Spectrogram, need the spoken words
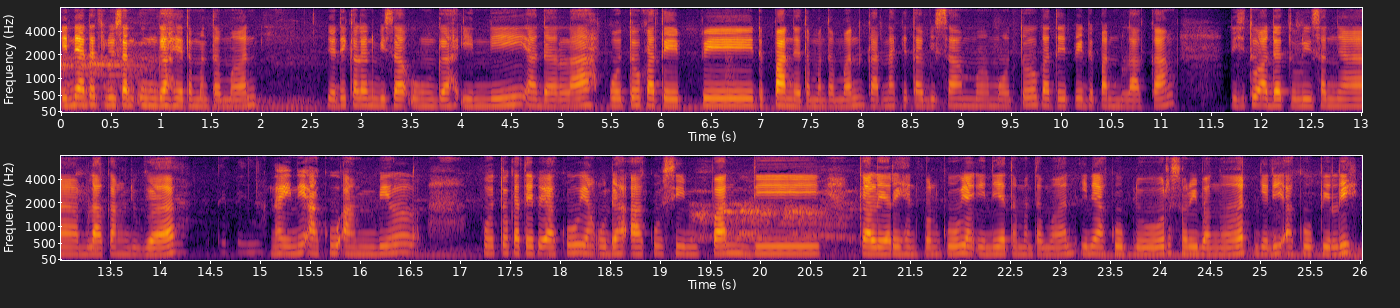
ini ada tulisan unggah ya teman-teman. Jadi kalian bisa unggah ini adalah foto KTP depan ya teman-teman. Karena kita bisa memoto KTP depan belakang. Di situ ada tulisannya belakang juga. Nah ini aku ambil foto KTP aku yang udah aku simpan di galeri handphoneku yang ini ya teman-teman. Ini aku blur sorry banget. Jadi aku pilih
